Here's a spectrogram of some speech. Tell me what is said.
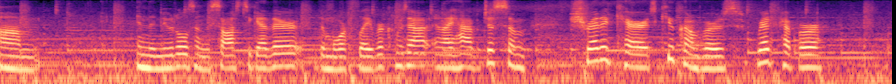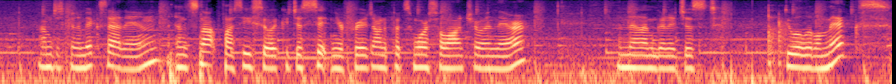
um, in the noodles and the sauce together, the more flavor comes out. And I have just some shredded carrots, cucumbers, red pepper. I'm just gonna mix that in. And it's not fussy, so it could just sit in your fridge. I'm gonna put some more cilantro in there. And then I'm gonna just do a little mix.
